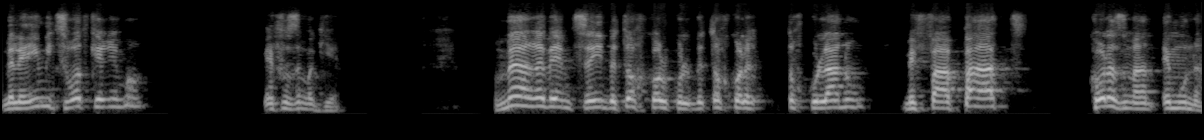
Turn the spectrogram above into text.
מלאים מצוות כרימון. מאיפה זה מגיע? אומר הרבי אמצעי בתוך, כל, בתוך, כל, בתוך כולנו, מפעפעת כל הזמן אמונה.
